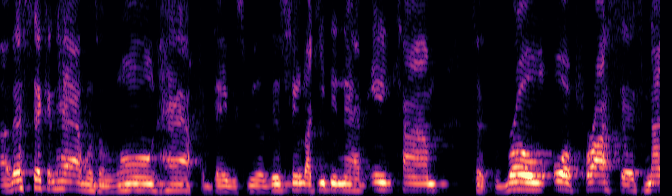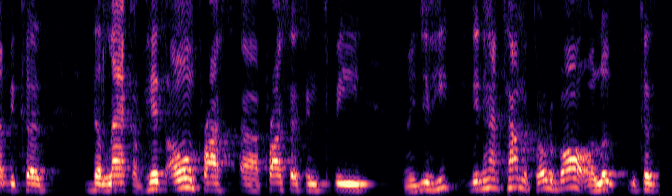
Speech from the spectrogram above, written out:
Uh, that second half was a long half for Davis Mills. It seemed like he didn't have any time to throw or process, not because the lack of his own uh, processing speed, but he, just, he didn't have time to throw the ball or look because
